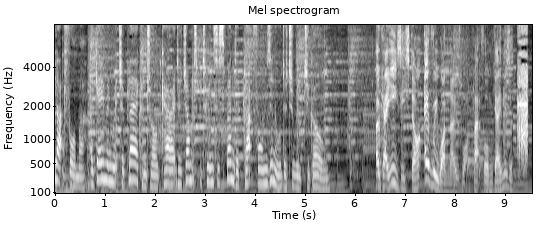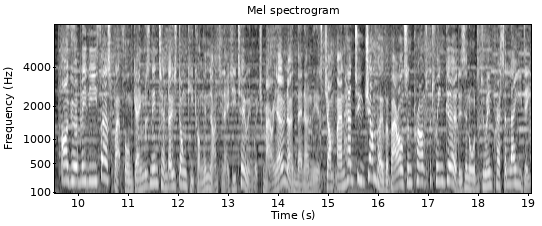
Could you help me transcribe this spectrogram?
Platformer, a game in which a player controlled character jumps between suspended platforms in order to reach a goal. OK, easy start. Everyone knows what a platform game is. Arguably, the first platform game was Nintendo's Donkey Kong in 1982, in which Mario, known then only as Jumpman, had to jump over barrels and prance between girders in order to impress a lady.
